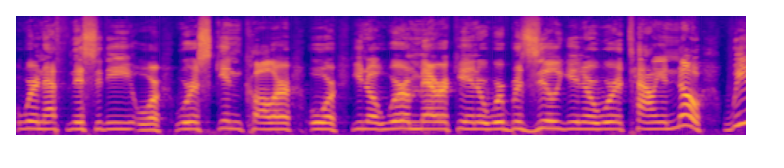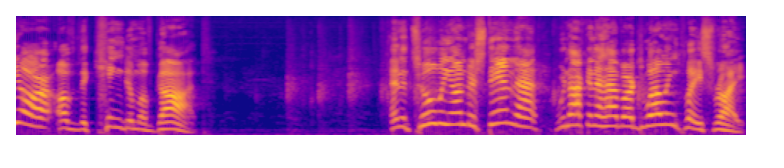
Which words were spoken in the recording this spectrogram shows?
we're an ethnicity or we're a skin color or, you know, we're American or we're Brazilian or we're Italian. No, we are of the kingdom of God. And until we understand that, we're not going to have our dwelling place right.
